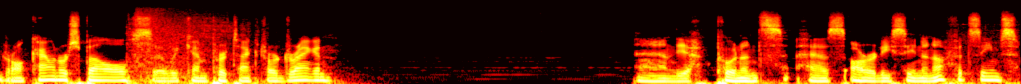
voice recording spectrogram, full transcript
Draw counterspell so we can protect our dragon. And yeah, opponent has already seen enough, it seems.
